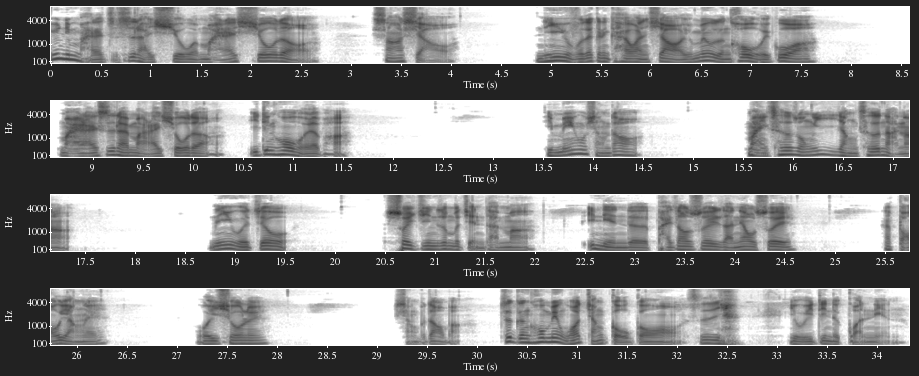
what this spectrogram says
因为你买的只是来修啊，买来修的哦，三小，你以为我在跟你开玩笑？有没有人后悔过啊？买来是来买来修的啊，一定后悔了吧？你没有想到买车容易养车难啊？你以为只有税金这么简单吗？一年的牌照税、燃料税，还保养嘞，维修嘞，想不到吧？这跟后面我要讲狗狗哦，是有一定的关联。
